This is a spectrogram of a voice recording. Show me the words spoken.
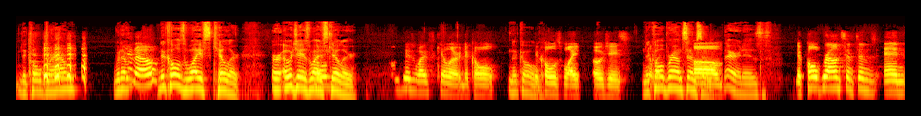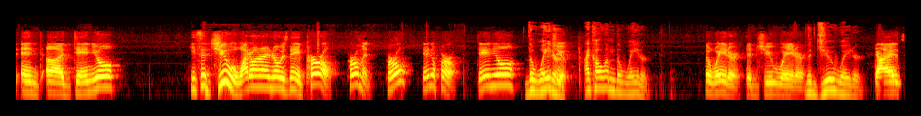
Nicole Brown, whatever You know. Nicole's wife's killer or OJ's wife's killer. OJ's wife's killer, Nicole. Nicole Nicole's wife, OJ's. Nicole killer. Brown Simpson. Um, there it is. Nicole Brown symptoms and and uh, Daniel. He's a Jew. Why don't I know his name? Pearl. Pearlman. Pearl. Daniel Pearl. Daniel The waiter. Jew. I call him the waiter. the waiter, the Jew waiter. The Jew waiter. Guys,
